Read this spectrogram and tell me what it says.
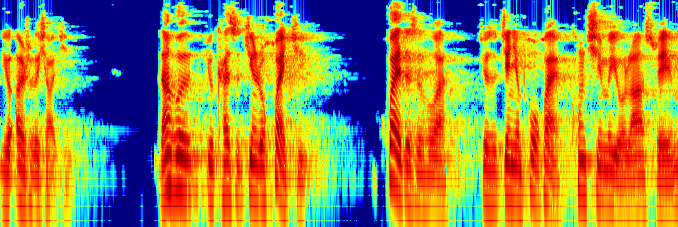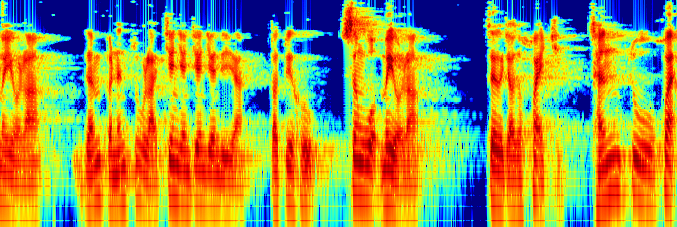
有二十个小节，然后就开始进入坏季，坏的时候啊就是渐渐破坏，空气没有了，水没有了，人不能住了，渐渐渐渐的呀。到最后，生物没有了，这个叫做坏极，成住坏，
